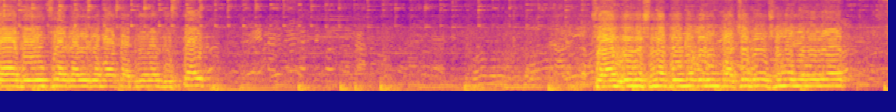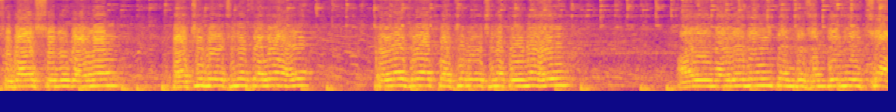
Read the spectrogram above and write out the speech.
या देवीच्या कार्यक्रमात आपल्याला दिसत आहेत चार प्रदक्षिणा पूर्ण करून पाचव्या प्रदक्षिणा गेलेल्या आहेत. सुभाष सोनू गावनान पाचवी प्रदक्षिणा चालू आहे. थोड्याच वेळात पाचवी प्रदक्षिणा पूर्ण होईल. आणि नवऱ्यादेवी त्यांच्या संपूर्ण इच्छा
